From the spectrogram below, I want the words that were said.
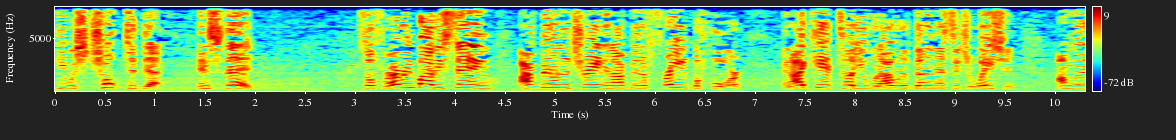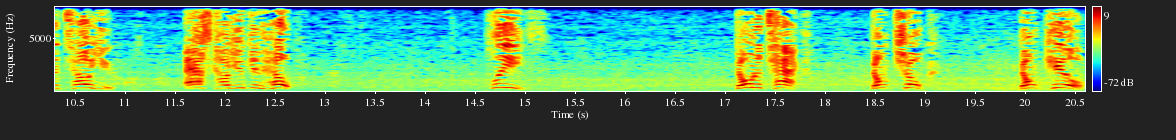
He was choked to death instead. So, for everybody saying, I've been on the train and I've been afraid before, and I can't tell you what I would have done in that situation, I'm going to tell you. Ask how you can help. Please. Don't attack. Don't choke. Don't kill.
